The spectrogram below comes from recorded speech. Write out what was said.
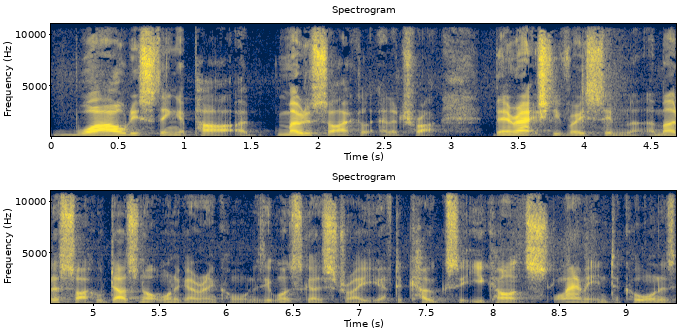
wildest thing apart, a motorcycle and a truck. They're actually very similar. A motorcycle does not want to go around corners. It wants to go straight. You have to coax it. You can't slam it into corners.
